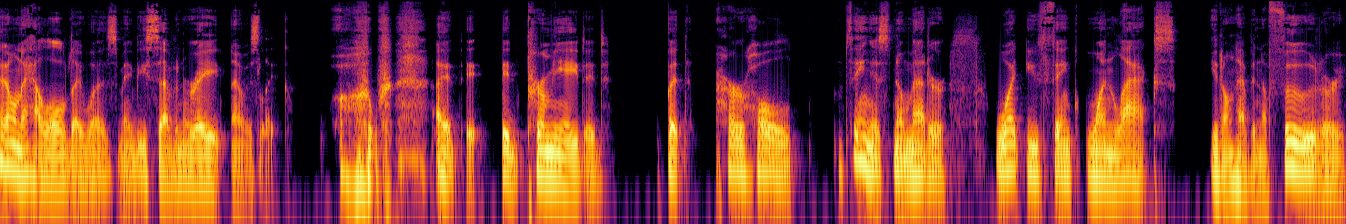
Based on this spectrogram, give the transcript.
I don't know how old I was, maybe seven or eight. I was like, oh, I, it, it permeated. But her whole thing is no matter what you think one lacks, you don't have enough food or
